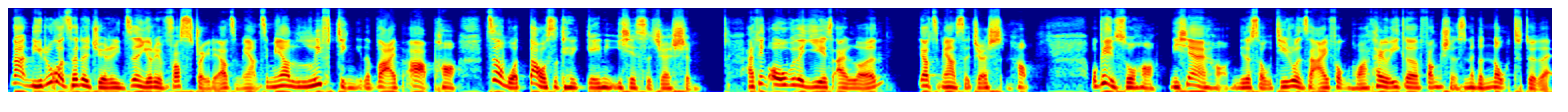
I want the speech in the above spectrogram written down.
那你如果真的觉得你真的有点 frustrated，要怎么样？怎么样 lifting 你的 vibe up 哈？这我倒是可以给你一些 suggestion。I think over the years I learn 要怎么样 suggestion 哈。我跟你说哈，你现在哈，你的手机如果是 iPhone 的话，它有一个 function 是那个 Note，对不对？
